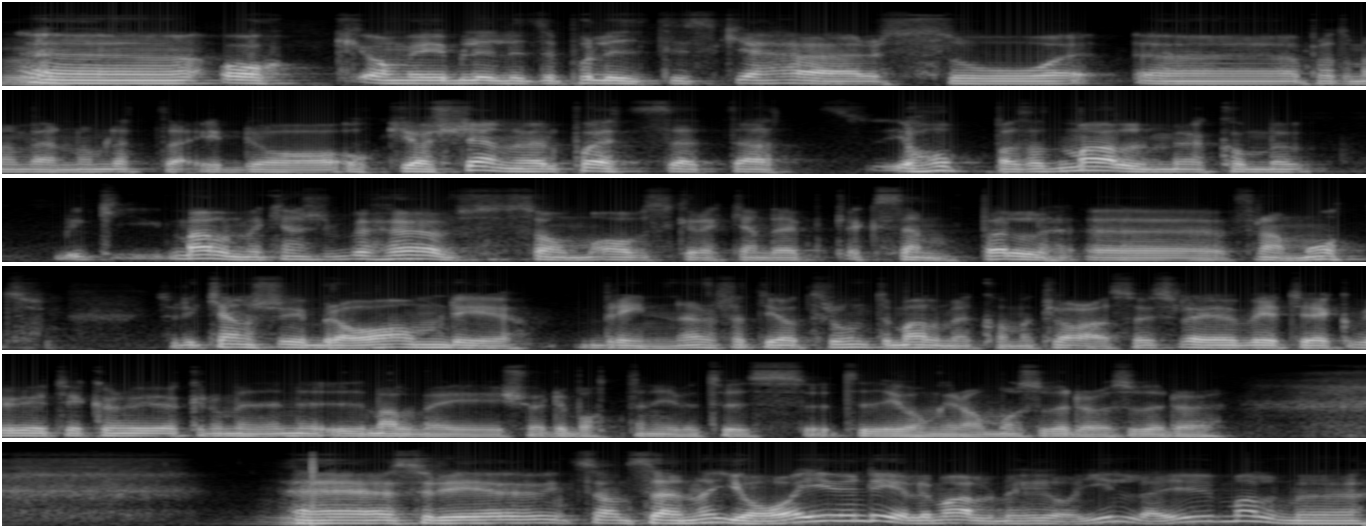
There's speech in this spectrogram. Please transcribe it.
Mm. Uh, och om vi blir lite politiska här så uh, jag pratade med en vän om detta idag och jag känner väl på ett sätt att jag hoppas att Malmö kommer Malmö kanske behövs som avskräckande exempel uh, framåt. Så det kanske är bra om det brinner för att jag tror inte Malmö kommer klara sig. Så vet ju, vi vet ju hur ekonomin i Malmö är körd i botten givetvis tio gånger om och så vidare och så vidare. Mm. Så det är intressant. Sen, jag är ju en del i Malmö. Jag gillar ju Malmö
